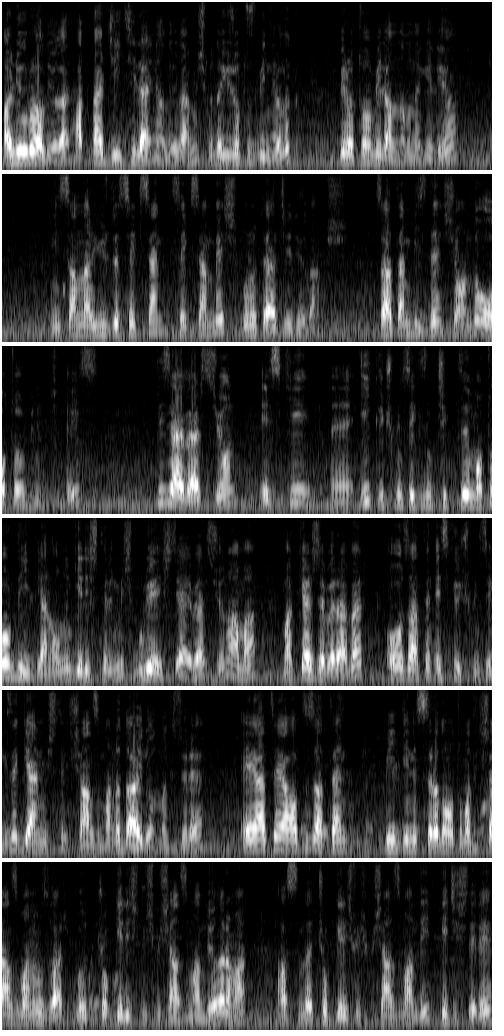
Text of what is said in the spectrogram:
Allure alıyorlar. Hatta GT Line alıyorlarmış. Bu da 130 bin liralık bir otomobil anlamına geliyor. İnsanlar %80-85 bunu tercih ediyorlarmış. Zaten biz de şu anda o otomobilin içindeyiz. Dizel versiyon eski e, ilk 3008'in çıktığı motor değil. Yani onun geliştirilmiş Blue HDI versiyonu ama makyajla beraber o zaten eski 3008'e gelmişti. Şanzımanla dahil olmak üzere. E EAT6 zaten bildiğiniz sıradan otomatik şanzımanımız var. Bu çok gelişmiş bir şanzıman diyorlar ama aslında çok gelişmiş bir şanzıman değil. Geçişleri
